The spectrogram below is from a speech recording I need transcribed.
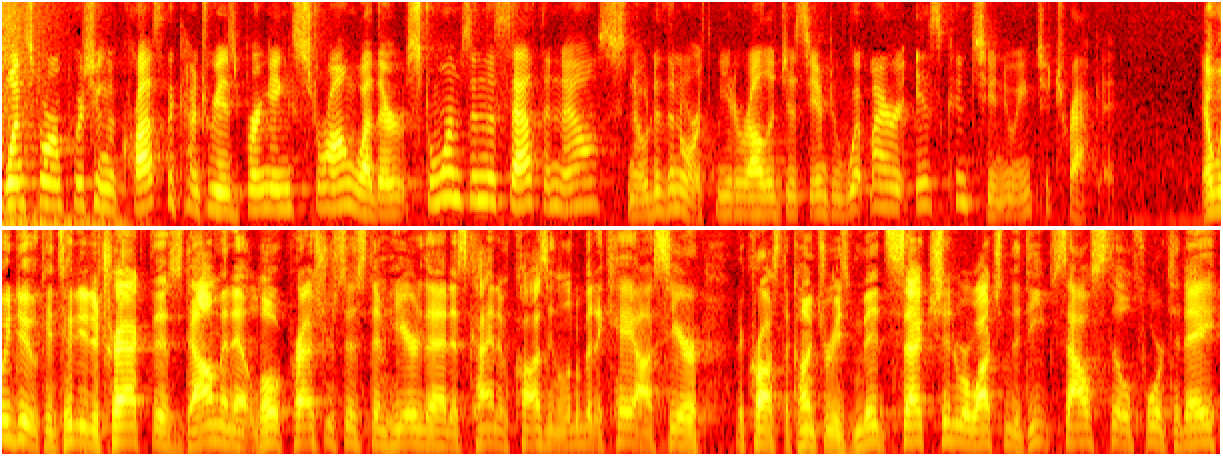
One storm pushing across the country is bringing strong weather, storms in the south, and now snow to the north. Meteorologist Andrew Whitmire is continuing to track it. And we do continue to track this dominant low pressure system here that is kind of causing a little bit of chaos here across the country's midsection. We're watching the deep south still for today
